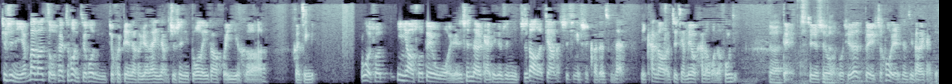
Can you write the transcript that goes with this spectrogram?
就是你要慢慢走出来之后，你最后你就会变得和原来一样，只是你多了一段回忆和和经历。如果说硬要说对我人生的改变，就是你知道了这样的事情是可能存在，你看到了之前没有看到过的风景。对对，这就是我我觉得对之后人生最大的改变。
